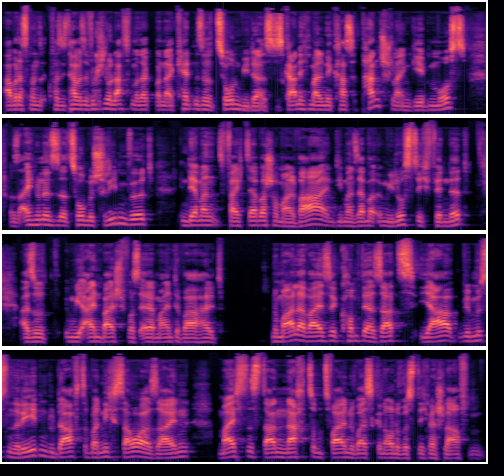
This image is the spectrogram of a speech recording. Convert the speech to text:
aber dass man quasi teilweise wirklich nur lacht, wenn man sagt, man erkennt eine Situation wieder. Dass es gar nicht mal eine krasse Punchline geben muss, dass eigentlich nur eine Situation beschrieben wird, in der man vielleicht selber schon mal war, in die man selber irgendwie lustig findet. Also irgendwie ein Beispiel, was er meinte, war halt, Normalerweise kommt der Satz, ja, wir müssen reden, du darfst aber nicht sauer sein. Meistens dann nachts um zwei und du weißt genau, du wirst nicht mehr schlafen.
